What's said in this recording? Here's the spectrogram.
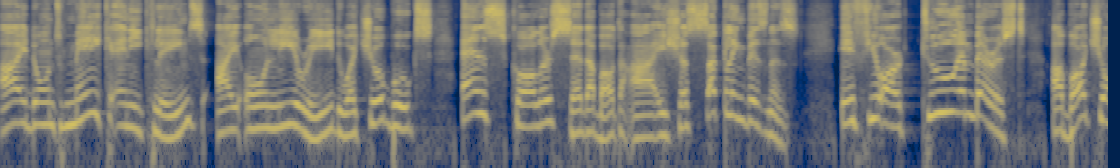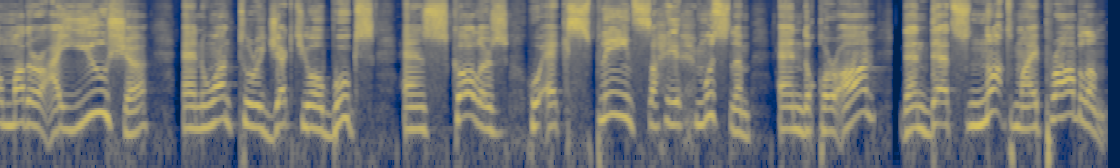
I don't make any claims. I only read what your books and scholars said about Aisha's suckling business. If you are too embarrassed about your mother Ayusha and want to reject your books and scholars who explain Sahih Muslim and the Quran, then that's not my problem.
